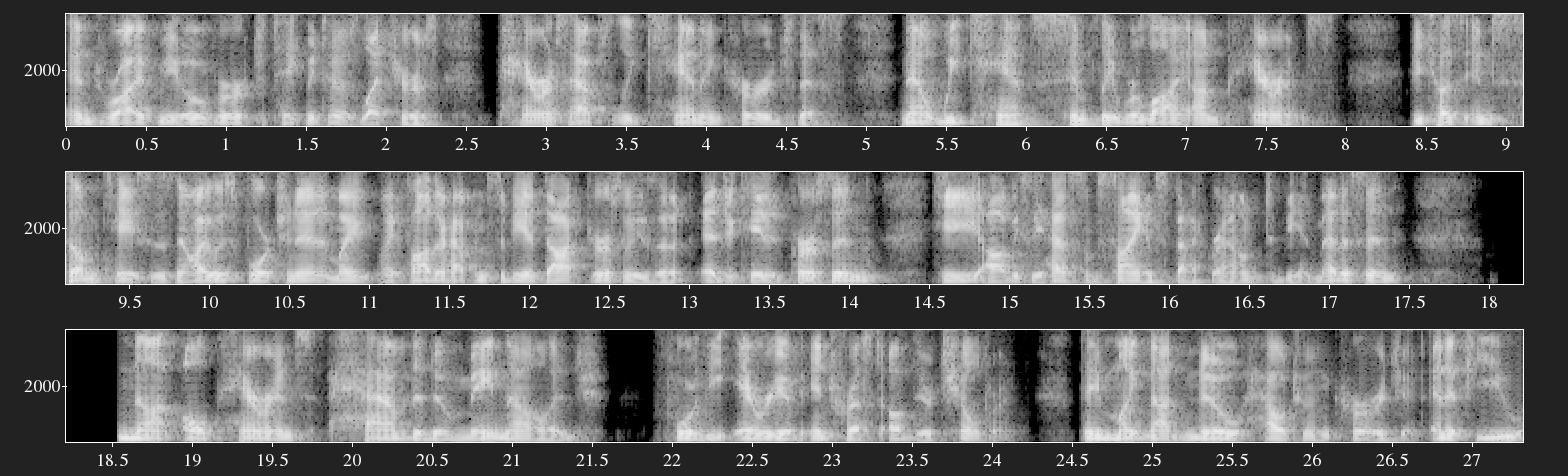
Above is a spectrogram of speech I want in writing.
and drive me over to take me to his lectures. Parents absolutely can encourage this. Now, we can't simply rely on parents because in some cases now i was fortunate and my, my father happens to be a doctor so he's an educated person. He obviously has some science background to be in medicine. Not all parents have the domain knowledge for the area of interest of their children. They might not know how to encourage it. And if you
